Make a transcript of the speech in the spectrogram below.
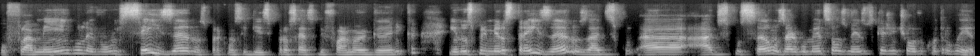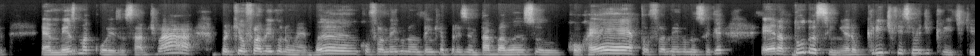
o Flamengo levou uns seis anos para conseguir esse processo de forma orgânica, e nos primeiros três anos a, a, a discussão, os argumentos são os mesmos que a gente ouve contra o Rueda. É a mesma coisa, sabe? Tipo, ah, porque o Flamengo não é banco, o Flamengo não tem que apresentar balanço correto, o Flamengo não sei o quê. Era tudo assim, era o crítica em cima de crítica.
